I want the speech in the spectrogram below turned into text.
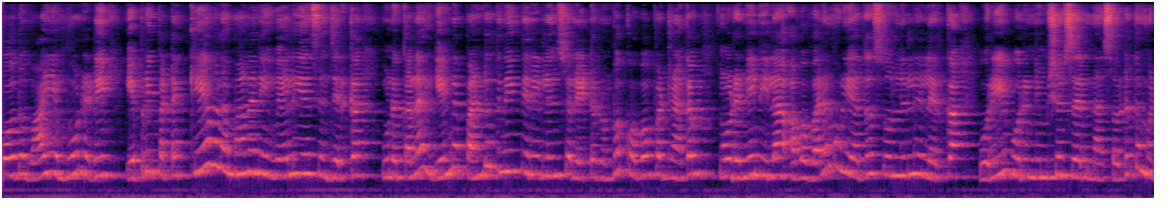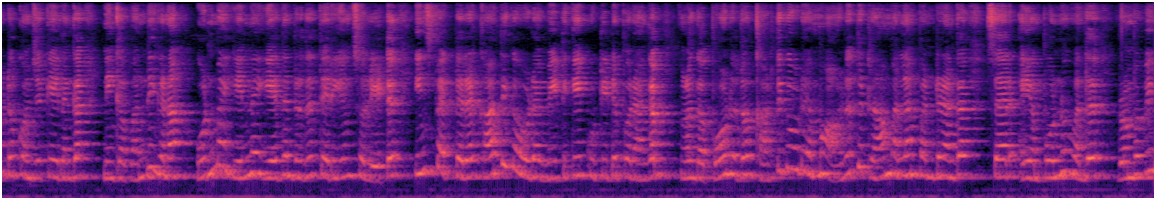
போதும் வாயை மூடடி. எப்படிப்பட்ட கேவலமான நீ வேலையை செஞ்சிருக்க. உனக்கெல்லாம் என்ன பண்றதுனே தெரியலன்னு சொல்லிட்டு ரொம்ப கோவப்படுறாங்க. உடனே நிலா அவ வர முடியாத சூழ்நிலையில இருக்கா. ஒரே ஒரு நிமிஷம் சார் நான் சொல்றத மட்டும் கொஞ்சம் கேளுங்க. நீங்க வந்தீங்கன்னா உண்மை என்ன ஏதுன்றது தெரியும் சொல்லிட்டு இன்ஸ்பெக்டரை கார்த்திகோட வீட்டுக்கே கூட்டிட்டு போறாங்க. அங்க போனதும் கார்த்திகோட அம்மா அழுது ட்ராமா எல்லாம் பண்றாங்க. சார் என் பொண்ணு வந்து ரொம்பவே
